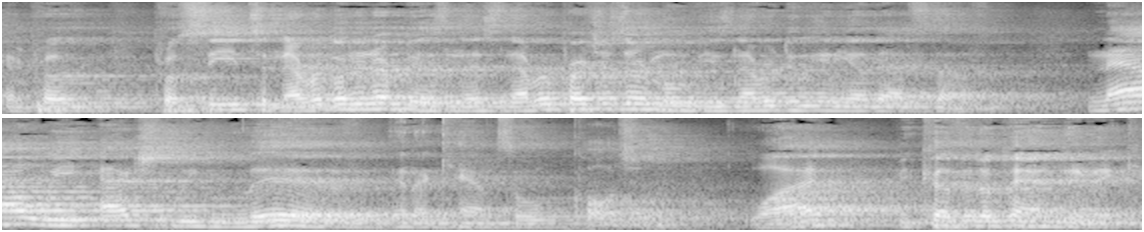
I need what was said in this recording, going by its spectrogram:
and pro- proceed to never go to their business, never purchase their movies, never do any of that stuff. Now we actually live in a cancel culture. Why? Because of the pandemic.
